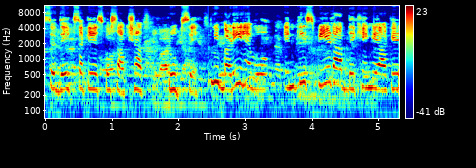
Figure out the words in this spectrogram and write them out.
से देख सके इसको साक्षात रूप से। इतनी बड़ी हैं वो, इनकी स्पीड आप देखेंगे आके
